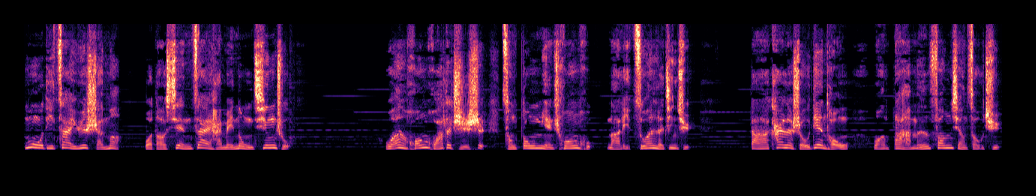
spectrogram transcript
目的在于什么？我到现在还没弄清楚。我按黄华的指示，从东面窗户那里钻了进去。打开了手电筒，往大门方向走去。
